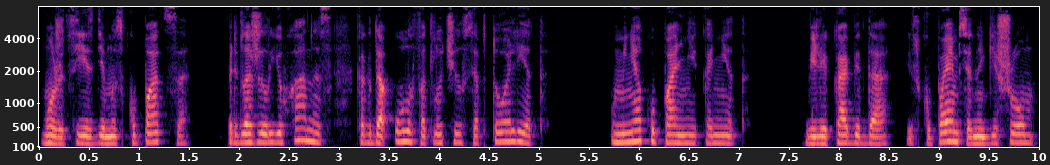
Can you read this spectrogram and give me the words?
«Может, съездим искупаться?» – предложил Юханес, когда Улов отлучился в туалет. У меня купальника нет. Велика беда, искупаемся нагишом.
